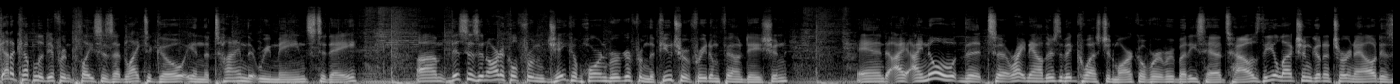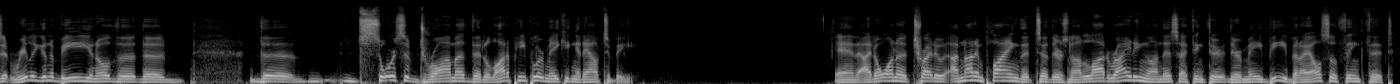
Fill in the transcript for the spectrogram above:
Got a couple of different places I'd like to go in the time that remains today. Um, this is an article from Jacob Hornberger from the Future of Freedom Foundation. And I, I know that uh, right now there's a big question mark over everybody's heads. How's the election going to turn out? Is it really going to be, you know, the the the source of drama that a lot of people are making it out to be? And I don't want to try to. I'm not implying that uh, there's not a lot riding on this. I think there there may be, but I also think that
